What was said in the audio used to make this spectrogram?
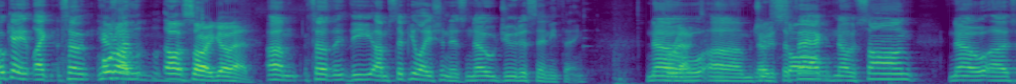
okay, like so. Here's Hold what- on. Oh, sorry. Go ahead. Um, so the the um, stipulation is no Judas anything. no Correct. um, Judas song. effect, no song, no uh,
